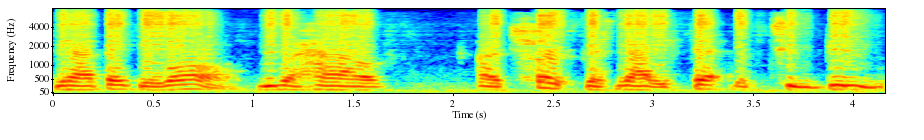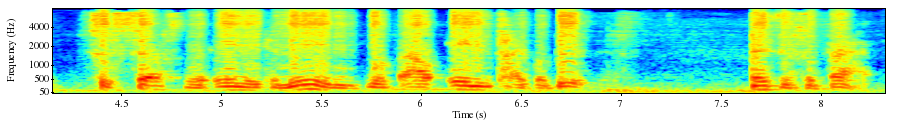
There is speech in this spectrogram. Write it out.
then I think you're wrong. You're going to have a church that's not effective to be successful in the community without any type of business. That's just a fact.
